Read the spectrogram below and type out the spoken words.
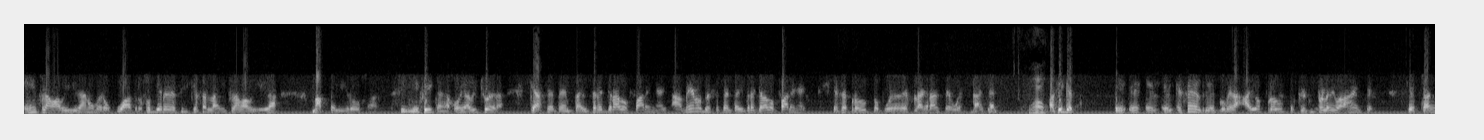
es inflamabilidad número 4. Eso quiere decir que esa es la inflamabilidad más peligrosa significa en ajo y habichuela que a 73 grados Fahrenheit, a menos de 73 grados Fahrenheit, ese producto puede deflagrarse o estallar. Wow. Así que eh, eh, ese es el riesgo. Mira, hay dos productos que siempre le digo a la gente que están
